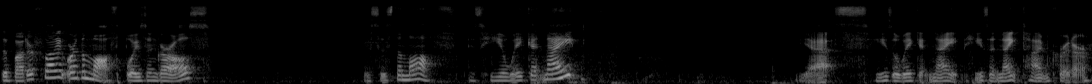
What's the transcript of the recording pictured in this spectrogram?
The butterfly or the moth, boys and girls? This is the moth. Is he awake at night? Yes, he's awake at night. He's a nighttime critter.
